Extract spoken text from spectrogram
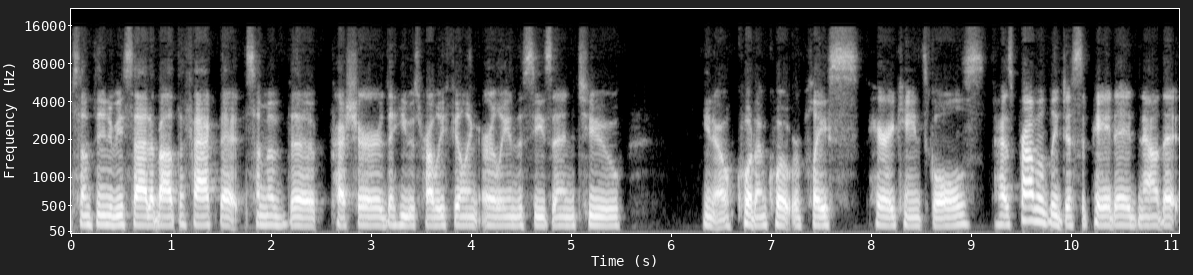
something to be said about the fact that some of the pressure that he was probably feeling early in the season to, you know, quote unquote, replace Harry Kane's goals has probably dissipated now that,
